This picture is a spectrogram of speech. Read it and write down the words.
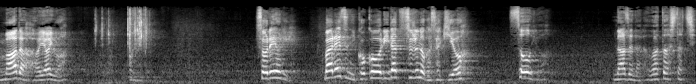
まだ早いわ。それよりバレずにここを離脱するのが先よ。そうよ。なぜなら私たち。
